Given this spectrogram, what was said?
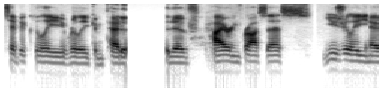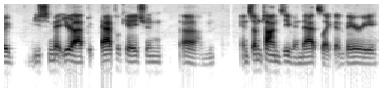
typically really competitive hiring process. Usually, you know, you submit your app- application, um, and sometimes even that's like a very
